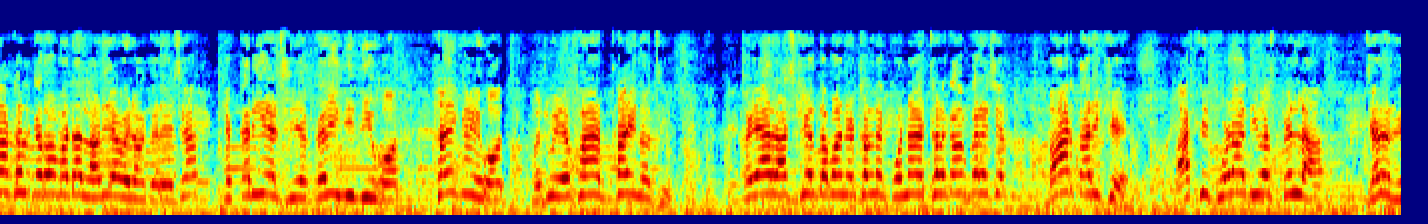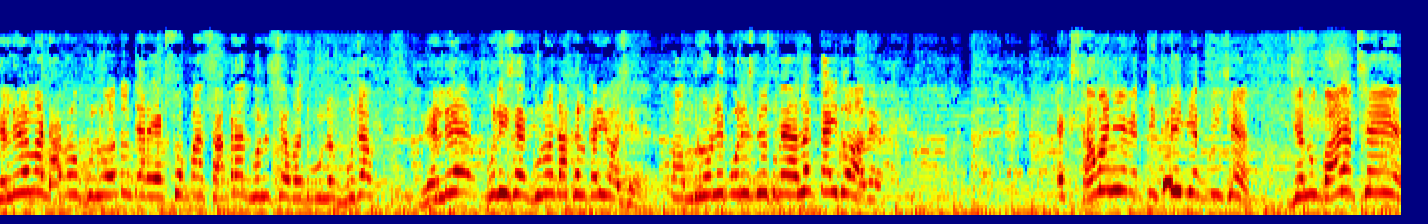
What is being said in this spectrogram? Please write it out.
દાખલ કરવા માટે લાડિયાવેડા કરે છે કે કરીએ છીએ, કરી દીધી હોત, થઈ ગઈ હોત, હજુ એફઆઈઆર થઈ નથી. કયા રાજકીય દબાણ હેઠળ ને કોના હેઠળ કામ કરે છે? બાર તારીખે. આજથી થોડા દિવસ પહેલા જ્યારે રેલવેમાં ઢાંકણું ખુલ્લું હતું ત્યારે એકસો પાંચ સાપરાધ મનુષ્ય વધ મુજબ રેલવે પોલીસે ગુનો દાખલ કર્યો છે. તો અમરોલી પોલીસને શું કઈ અલગ કાયદો આવે? એક સામાન્ય વ્યક્તિ, ગરીબ વ્યક્તિ છે, જેનું બાળક છે એ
